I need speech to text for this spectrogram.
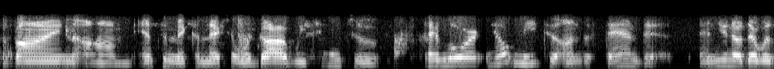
divine, um, intimate connection with God, we tend to say, Lord, help me to understand this. And you know, there was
